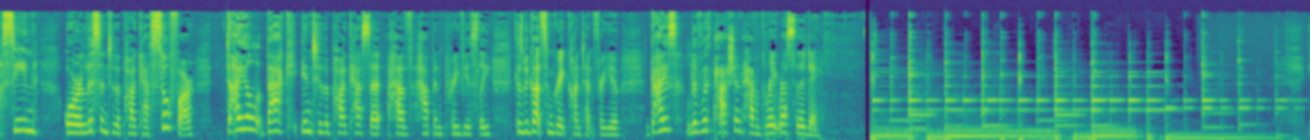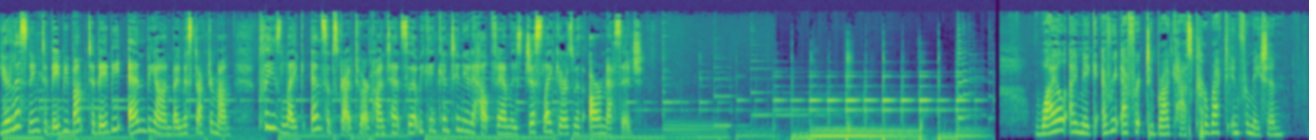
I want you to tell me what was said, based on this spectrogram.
seen or listened to the podcast so far, dial back into the podcasts that have happened previously because we got some great content for you. Guys, live with passion. Have a great rest of the day. You're listening to Baby Bump to Baby and Beyond by Miss Dr. Mom. Please like and subscribe to our content so that we can continue to help families just like yours with our message. While I make every effort to broadcast correct information,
